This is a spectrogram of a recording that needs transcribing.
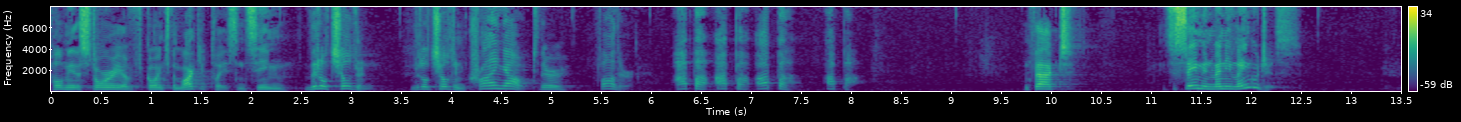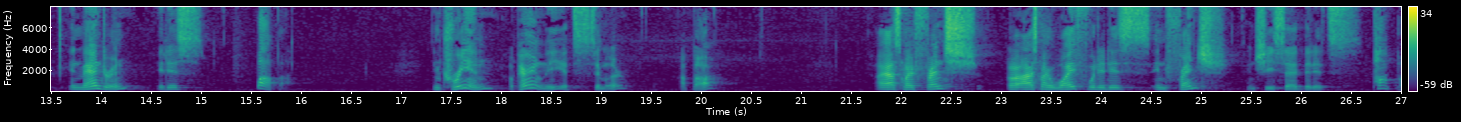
told me the story of going to the marketplace and seeing little children, little children crying out to their father, Appa, Appa, Appa, Appa. In fact, it's the same in many languages. In Mandarin, it is Papa. In Korean, apparently, it's similar, Appa. I asked my French, or I asked my wife what it is in French, and she said that it's Papa.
